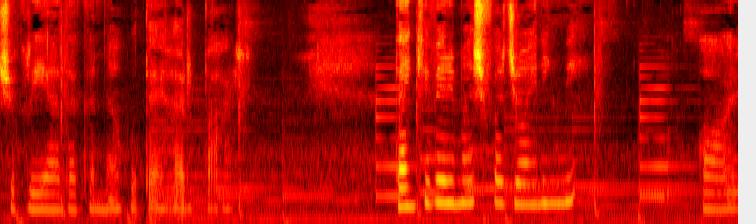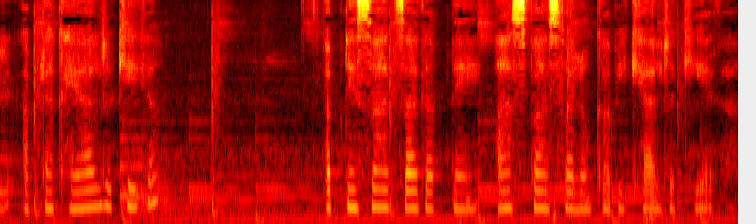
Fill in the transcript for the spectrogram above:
शुक्रिया अदा करना होता है हर बार। Thank you very much for joining me और अपना ख्याल रखिएगा। अपने साथ साथ अपने आसपास वालों का भी ख्याल रखिएगा।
